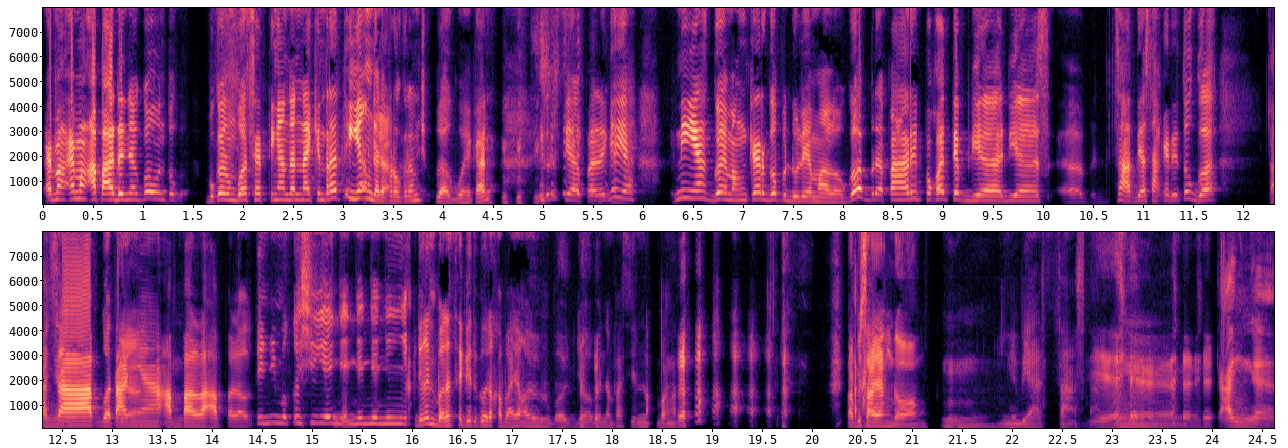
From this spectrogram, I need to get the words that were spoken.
emang emang apa adanya gue untuk bukan membuat settingan dan naikin rating ya nggak ada Ya. program juga gue kan terus ya palingnya ya nih ya gue emang care gue peduli sama lo gue berapa hari pokoknya tiap dia dia eh, saat dia sakit itu gue. WhatsApp gue Ya. tanya apalah apalah ini makasih ya nyanyi nyanyi dia kan balasnya gitu gue udah kebayang aduh jawabannya pasti enak banget Tapi sayang dong. Ini biasa Iya. Hmm. Kangen.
